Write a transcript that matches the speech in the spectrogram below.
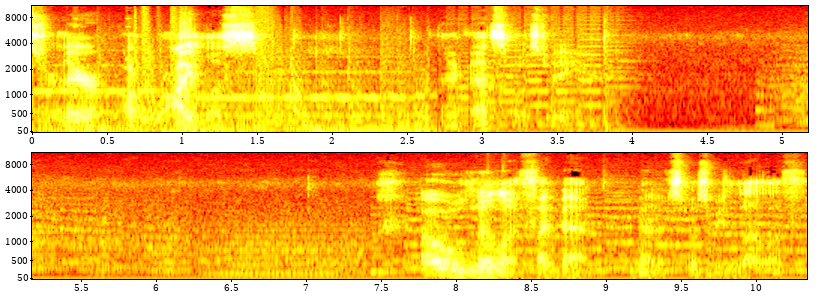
Monster there, a Rylus. What the heck that's supposed to be? Oh, Lilith, I bet. I bet it's supposed to be Lilith.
